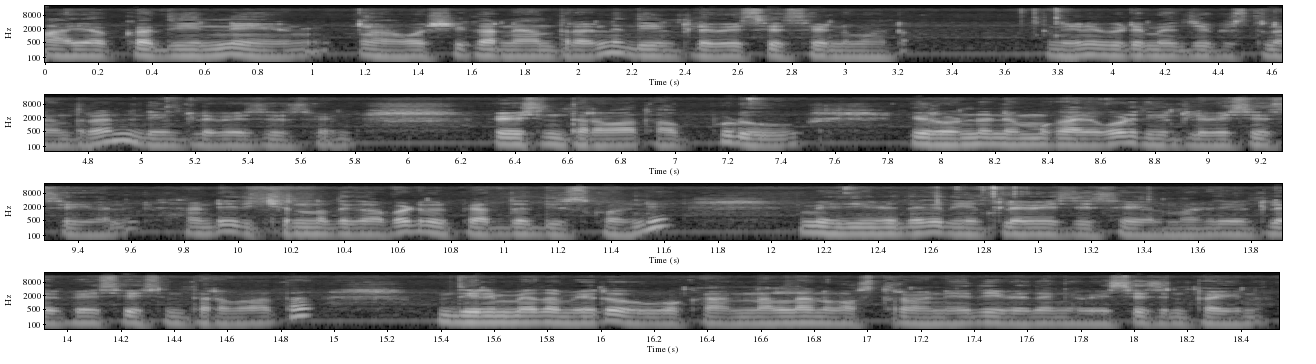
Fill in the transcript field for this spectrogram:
ఆ యొక్క దీన్ని ఆ, వశీకరణ యంత్రాన్ని దీంట్లో వేసేసేయండి అనమాట నేను వీడియో మీద చూపిస్తున్న యంత్రాన్ని దీంట్లో వేసేసేయండి. వేసిన తర్వాత అప్పుడు ఈ రెండు నిమ్మకాయలు కూడా దీంట్లో వేసేసేయాలి. అంటే ఇది చిన్నది కాబట్టి మీరు పెద్దది తీసుకోండి. మీరు ఈ విధంగా దీంట్లో వేసేసేయాలి మరి దీంట్లో వేసేసిన తర్వాత దీని మీద మీరు ఒక నల్లని వస్త్రం అనేది ఈ విధంగా వేసేసిన పైన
